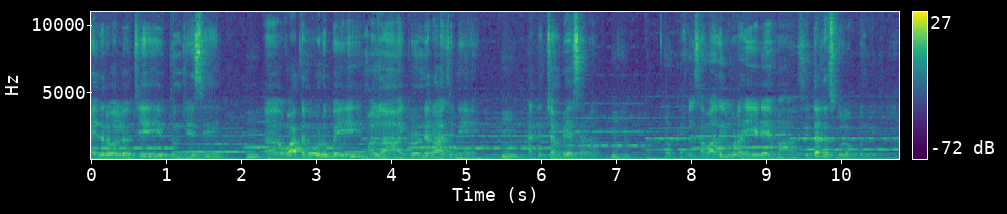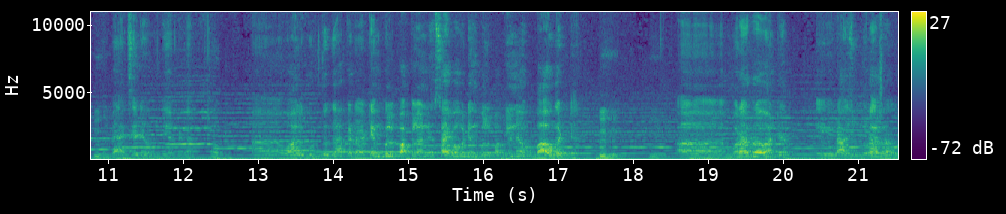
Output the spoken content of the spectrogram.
హైదరాబాద్లో వచ్చి యుద్ధం చేసి అతను ఓడిపోయి మళ్ళా ఇక్కడుండే రాజుని అంటే చంపేశారు. సమాధులు కూడా ఈడే మా సిద్ధార్థ స్కూల్ ఒకటి ఉంది. బ్యాక్ సైడే ఉంది అక్కడ. వాళ్ళ గుర్తుగా అక్కడ టెంపుల్ పక్కలోనే సాయిబాబా టెంపుల్ పక్కలోనే ఒక బావు కట్టారు. ఆ, మురారావు అంటే ఈ రాజు మురారావు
